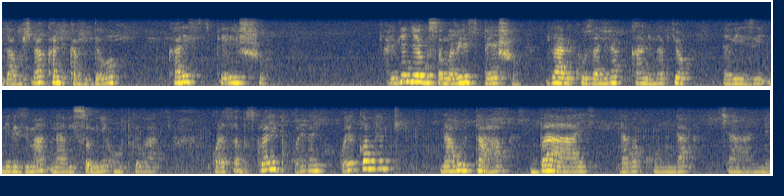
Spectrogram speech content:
nzagushyiraho akandi kavidewo kari sipesho hari ibyo ngiye gusoma biri sipesho nzabikuzanira kandi na byo ndabizi ni bizima nabisomye umutwe wabyo. Kora sabusikarayibu ukore layike ukore komenti naho ubutaha bayi ndabakunda cyane.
